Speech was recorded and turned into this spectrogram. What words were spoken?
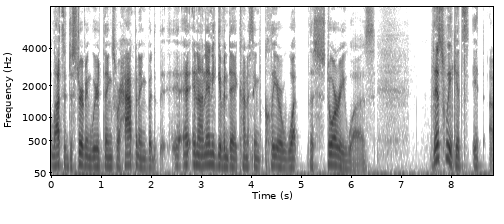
lots of disturbing, weird things were happening. But and on any given day, it kind of seemed clear what the story was. This week, it's it. Uh,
